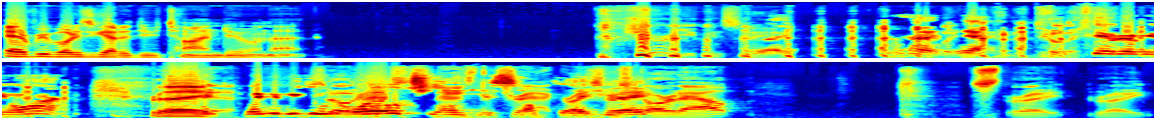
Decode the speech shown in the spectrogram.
everybody's got to do time doing that. Sure, you can say, Right. it, but yeah. you're to do it. Say whatever you want. Right. Yeah. When you be doing So oil that's- that's the track, right? someplace, You right? start out, right, right,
